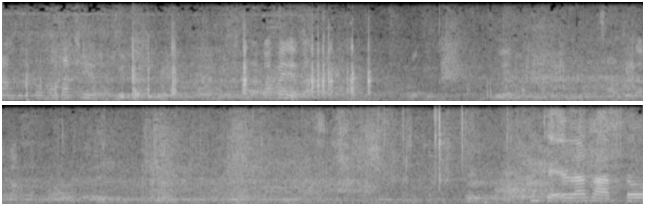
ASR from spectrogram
sambal tomat aja ya Pak? Apa-apa ya Pak? Satu tidak apa-apa. Untuk Ella satu.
